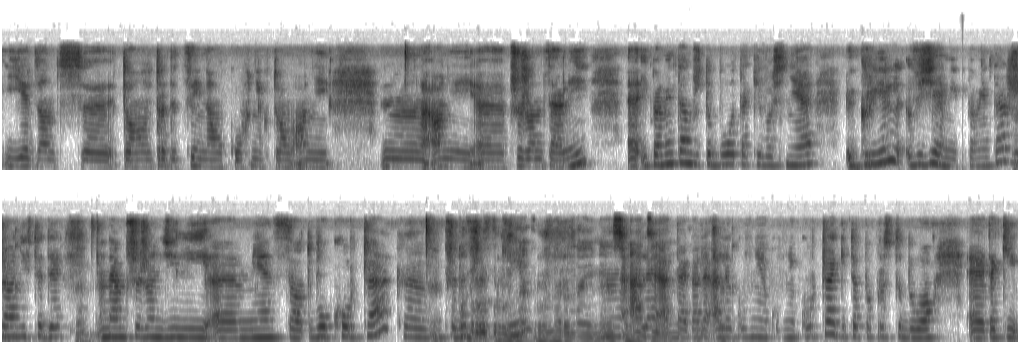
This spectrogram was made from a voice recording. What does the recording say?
i jedząc e, tą tradycyjną kuchnię, którą oni, mm, oni przyrządzali. I pamiętam, że to było takie właśnie grill w ziemi. Pamiętasz, tak. że oni wtedy tak. nam przyrządzili mięso, to był kurczak przede wszystkim. Różne, różne rodzaje mięsa. Ale, a tak, ale, ale głównie, głównie kurczak i to po prostu było taki,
